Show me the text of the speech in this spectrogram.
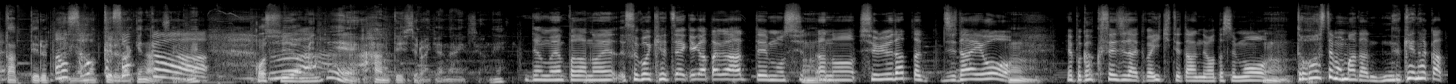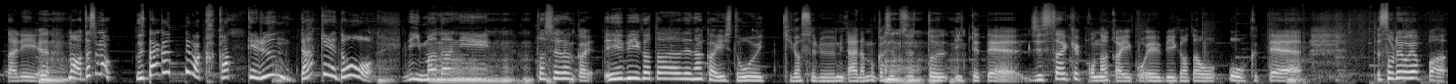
当たってるっていう思ってるだけなんですよね。星読みで判定してるわけじゃないんですよね。でもやっぱあのすごい血液型があってもうし、うん、あの主流だった時代を、うん。やっぱ学生時代とか生きてたんで私もどうしてもまだ抜けなかったり、うん、まあ私も疑ってはかかってるんだけどいま、だに私なんか AB 型で仲いい人多い気がするみたいな昔ずっと言ってて実際結構仲いい子 AB 型多くてそれをやっぱ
